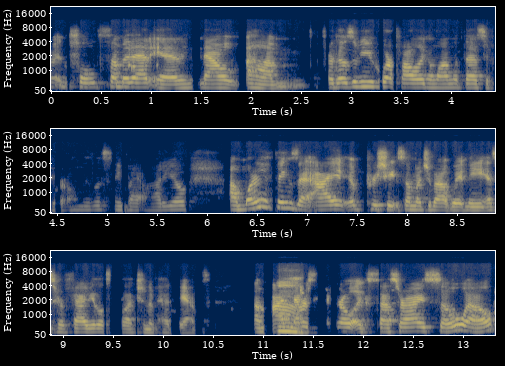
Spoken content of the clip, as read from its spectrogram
kind of fold some of that in. Now, um, for those of you who are following along with us, if you're only listening by audio, um, one of the things that I appreciate so much about Whitney is her fabulous collection of headbands. Um, I've mm. never seen a girl accessorize so well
